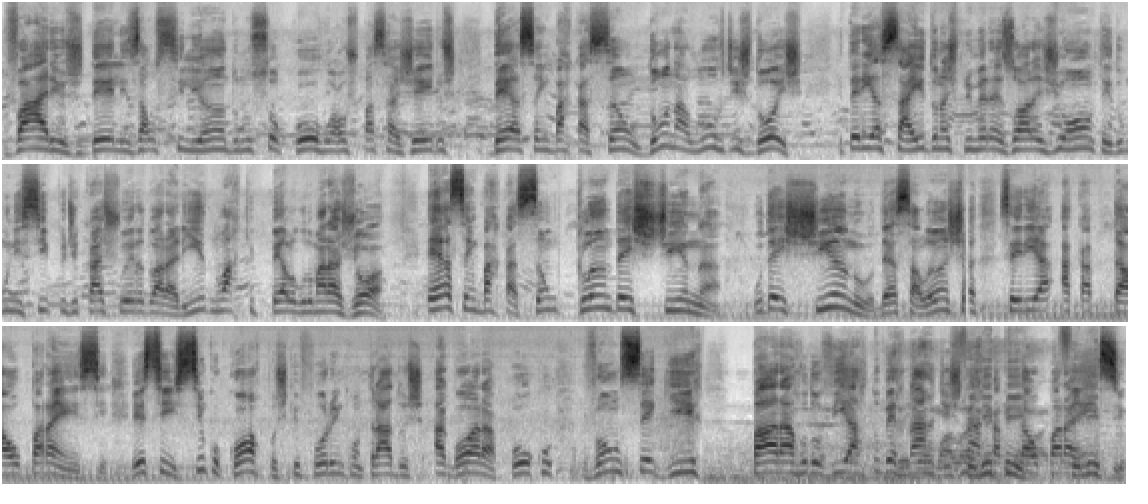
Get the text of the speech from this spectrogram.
vários deles auxiliando no socorro aos passageiros dessa embarcação, Dona Lourdes 2, que teria saído nas primeiras horas de ontem do município de Cachoeira do Arari, no arquipélago do Marajó. Essa embarcação clandestina. O destino dessa lancha seria a capital paraense. Esses cinco corpos que foram encontrados agora há pouco vão seguir para a rodovia Arthur Bernardes, na capital paraense.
